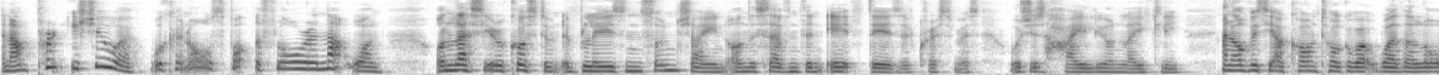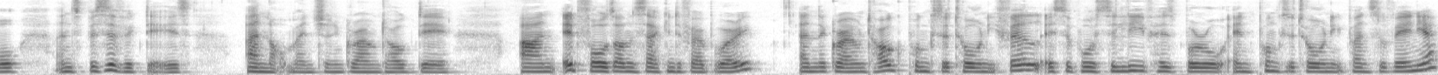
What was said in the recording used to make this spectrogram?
And I'm pretty sure we can all spot the flaw in that one, unless you're accustomed to blazing sunshine on the 7th and 8th days of Christmas, which is highly unlikely. And obviously, I can't talk about weather lore and specific days and not mention Groundhog Day. And it falls on the 2nd of February, and the groundhog, Punxsutawney Phil, is supposed to leave his burrow in Punxsutawney, Pennsylvania.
